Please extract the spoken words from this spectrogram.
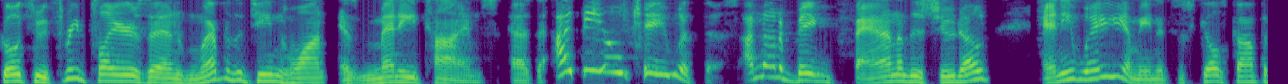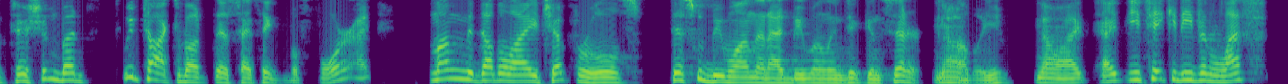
Go through three players and whoever the teams want as many times as that. I'd be okay with this. I'm not a big fan of the shootout anyway. I mean, it's a skills competition, but we've talked about this, I think, before. I, among the double IHF rules, this would be one that I'd be willing to consider. No. About you? No, I, I you take it even less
